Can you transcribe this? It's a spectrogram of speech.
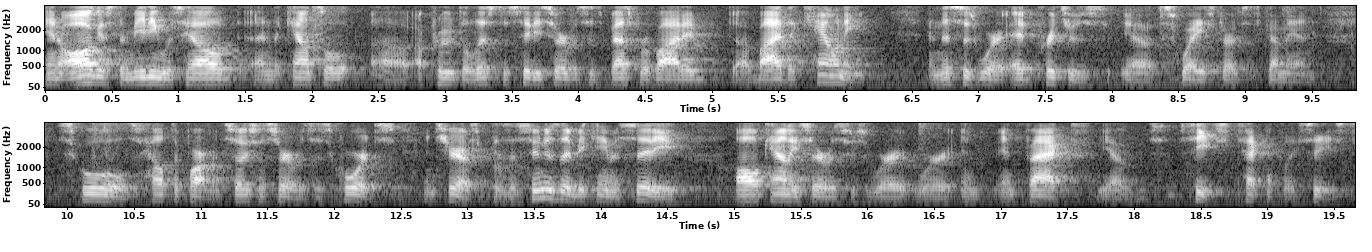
In August, a meeting was held, and the council uh, approved a list of city services best provided uh, by the county. And this is where Ed Pritchard's, you know, sway starts to come in. Schools, health department, social services, courts, and sheriffs, because as soon as they became a city, all county services were, were in, in fact, you know, ceased, technically ceased.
